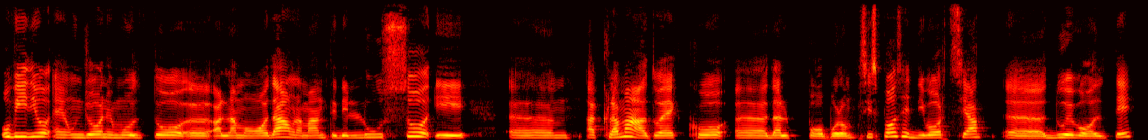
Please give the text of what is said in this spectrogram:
Ovidio è un giovane molto eh, alla moda, un amante del lusso e eh, acclamato, ecco, eh, dal popolo. Si sposa e divorzia eh, due volte,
